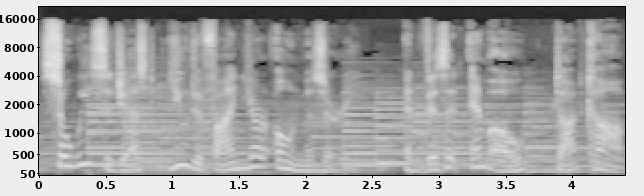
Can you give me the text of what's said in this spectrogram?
So we suggest you define your own Missouri and visit mo.com,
